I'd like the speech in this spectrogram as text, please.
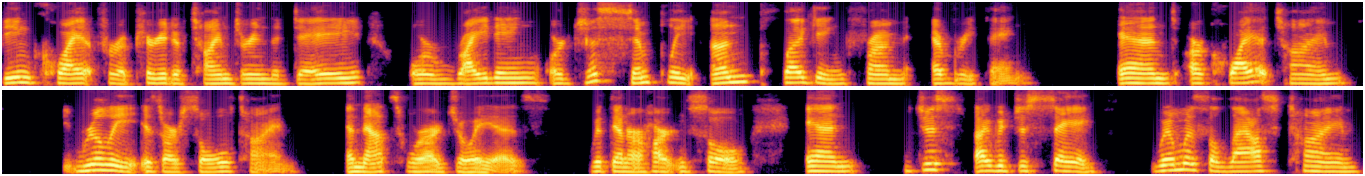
being quiet for a period of time during the day, or writing, or just simply unplugging from everything. And our quiet time really is our soul time. And that's where our joy is within our heart and soul. And just, I would just say, when was the last time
